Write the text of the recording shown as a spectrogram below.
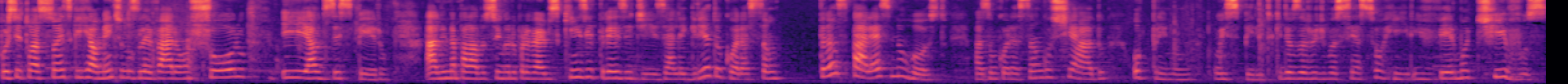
por situações que realmente nos levaram ao choro e ao desespero. Ali na palavra do Senhor, no Provérbios 15 e 13, diz: A alegria do coração transparece no rosto, mas um coração angustiado oprime o espírito. Que Deus ajude você a sorrir e ver motivos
